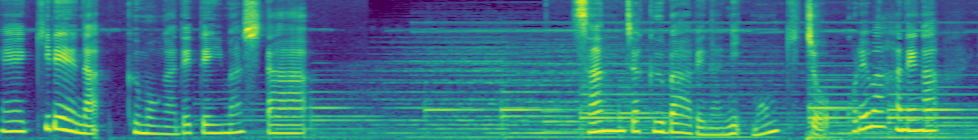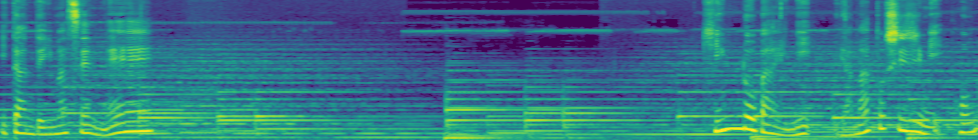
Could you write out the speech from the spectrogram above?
えー、綺麗な雲が出ていました。三尺バーベナにモンキチョウ。これは羽が傷んでいませんね。金ロバイにヤマトシジミ本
